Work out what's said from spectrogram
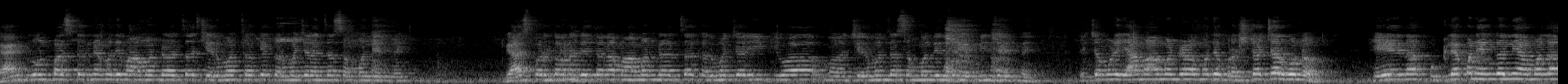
बँक लोन पास करण्यामध्ये महामंडळाचा चेअरमनचा किंवा कर्मचाऱ्यांचा संबंध येत नाही. व्याज परतावा देताना महामंडळाचा कर्मचारी किंवा चेअरमनचा संबंध येत नाही एमडीचा येत नाही. त्याच्यामुळे या महामंडळामध्ये भ्रष्टाचार होणं हे ना कुठल्या पण अँगलने आम्हाला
